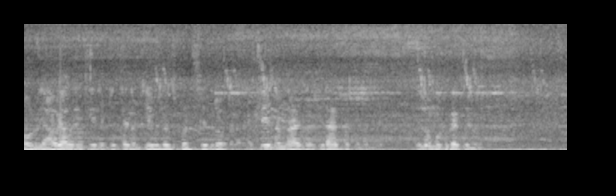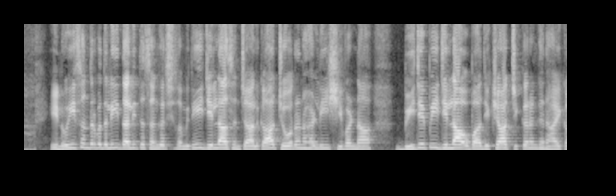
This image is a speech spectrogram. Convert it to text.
ಅವ್ರು ಯಾವ್ಯಾವ ರೀತಿ ನಮ್ಮ ಜೊತೆ ನಮ್ಮ ಜೀವನದಲ್ಲಿ ಅಟ್ಲೀಸ್ಟ್ ನಮ್ಗೆ ಇದಾಗಬೇಕು ನಮಗೆ. ಎಲ್ಲೂ ಮುಗಬೇಕು ನಮಗೆ. ಇನ್ನು ಈ ಸಂದರ್ಭದಲ್ಲಿ ದಲಿತ ಸಂಘರ್ಷ ಸಮಿತಿ ಜಿಲ್ಲಾ ಸಂಚಾಲಕ ಚೋರನಹಳ್ಳಿ ಶಿವಣ್ಣ, ಬಿಜೆಪಿ ಜಿಲ್ಲಾ ಉಪಾಧ್ಯಕ್ಷ ಚಿಕ್ಕರಂಗನಾಯಕ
